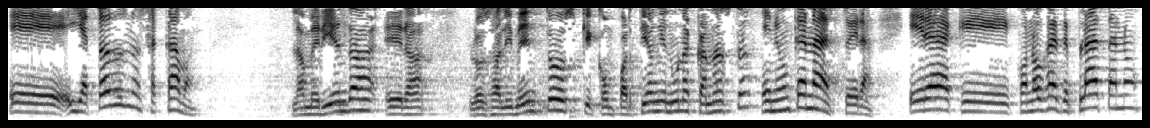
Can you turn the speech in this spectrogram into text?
eh, y a todos nos sacaban. La merienda era los alimentos que compartían en una canasta. En un canasto era, era que con hojas de plátano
